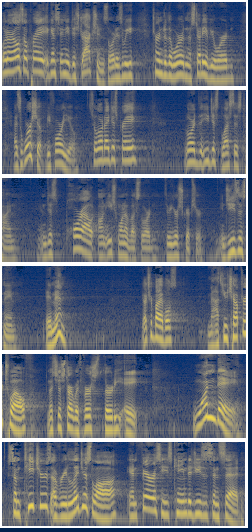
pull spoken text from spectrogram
Lord, I also pray against any distractions, Lord, as we turn to the word and the study of your word as worship before you. So, Lord, I just pray Lord, that you just bless this time and just pour out on each one of us, Lord, through your scripture. In Jesus' name, amen. Got your Bibles? Matthew chapter 12. Let's just start with verse 38. One day, some teachers of religious law and Pharisees came to Jesus and said,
